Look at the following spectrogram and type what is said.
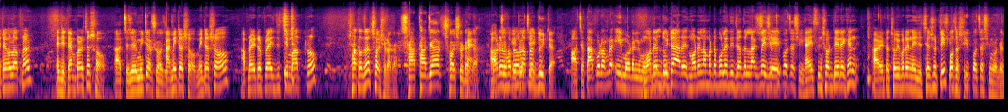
এটা হলো আপনার এই যে টেম্পারেচার সহ। আচ্ছা যে মিটার সহজ হ্যাঁ মিটার সহ মিটার সহ। আপনার এটার প্রাইস দিচ্ছি মাত্র সাত হাজার ছয়শো টাকা। সাত হাজার ছয়শো টাকা। হ্যাঁ মডেল আচ্ছা, হবে হলো আপনার দুইটা। আচ্ছা তারপর আমরা এই মডেলের মডেল দুইটা আর মডেল নাম্বারটা বলে দিই যাদের লাগবে যে 66, 85 হ্যাঁ স্ক্রিনশট দিয়ে রাখেন। আর এটা ছবি পাঠান এই যে ছেষট্টি পঁচাশি। পঁচাশি মডেল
